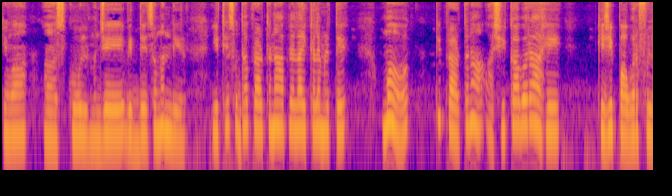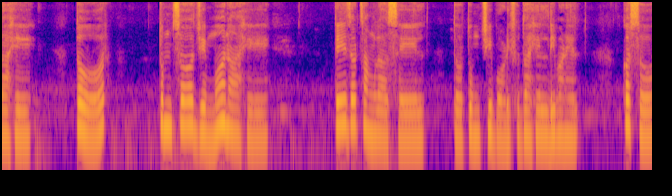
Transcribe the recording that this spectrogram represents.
किंवा स्कूल म्हणजे विद्येचं मंदिर इथे सुद्धा प्रार्थना आपल्याला ऐकायला मिळते. मग ती प्रार्थना अशी का बरं आहे की जी पॉवरफुल आहे? तर तुमचं जे मन आहे ते जर चांगलं असेल तर तुमची बॉडीसुद्धा हेल्दी बनेल. कसं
